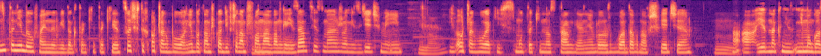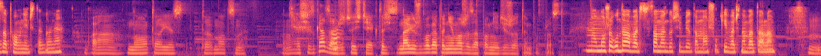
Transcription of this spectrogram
No to nie był fajny widok, takie, takie coś w tych oczach było, nie? Bo na przykład dziewczyna przyszła na ewangelizację z mężem i z dziećmi i, No. i w oczach był jakiś smutek i nostalgia, nie? Bo już była dawno w świecie, Mm. a, a jednak nie, nie mogła zapomnieć tego, nie? Wow, no to jest to mocne. No, ja się zgadzam, rzeczywiście. Jak ktoś zna już Boga, to nie może zapomnieć już o tym po prostu. No może udawać samego siebie tam oszukiwać nawet, ale Hmm.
